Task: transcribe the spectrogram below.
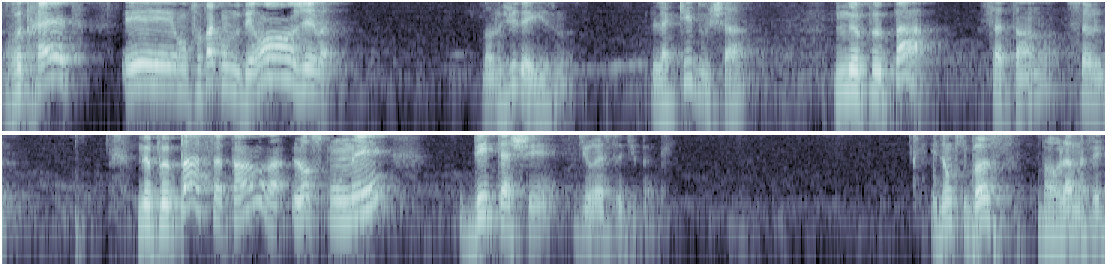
retraite, et on ne faut pas qu'on nous dérange. et. Dans le judaïsme, la Kedusha ne peut pas s'atteindre seule. Ne peut pas s'atteindre lorsqu'on est détaché du reste du peuple. Et donc il bosse Baolam Hazé.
